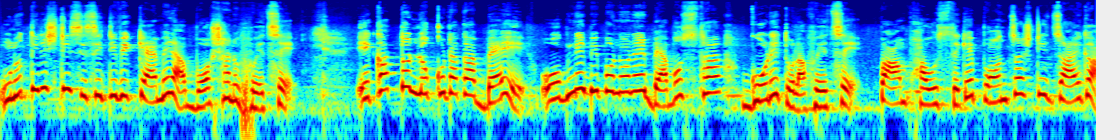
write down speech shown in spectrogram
উনত্রিশটি সিসিটিভি ক্যামেরা বসানো হয়েছে। একাত্তর লক্ষ টাকা ব্যয়ে অগ্নি বিপণনের ব্যবস্থা গড়ে তোলা হয়েছে। পাম্প হাউস থেকে পঞ্চাশটি জায়গা,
